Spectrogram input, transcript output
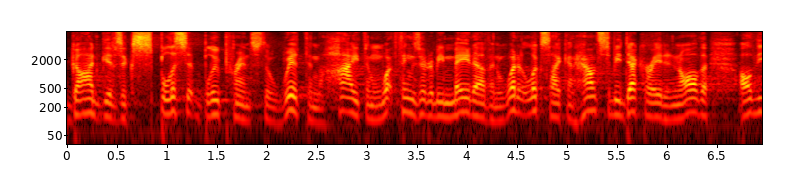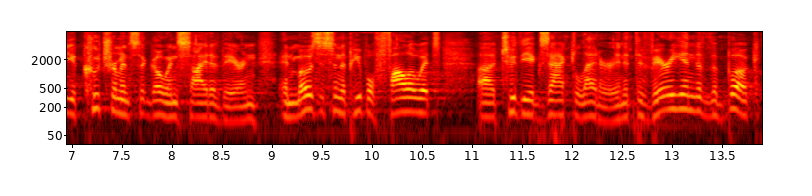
God gives explicit blueprints, the width and the height, and what things are to be made of, and what it looks like, and how it's to be decorated, and all the, all the accoutrements that go inside of there. And, and Moses and the people follow it uh, to the exact letter. And at the very end of the book,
